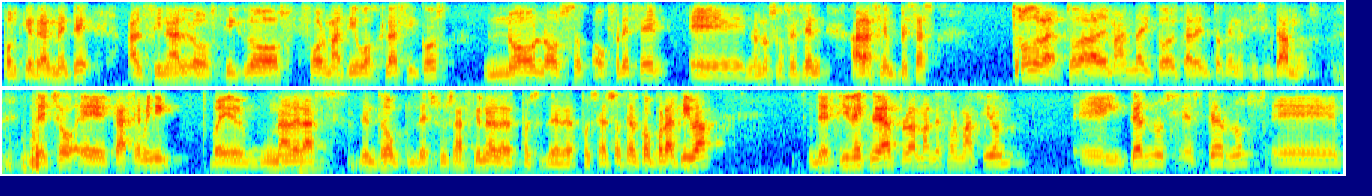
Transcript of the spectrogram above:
porque realmente al final los ciclos formativos clásicos no nos ofrecen no nos ofrecen a las empresas toda la, toda la demanda y todo el talento que necesitamos. De hecho, eh, Capgemini, eh, una de las, dentro de sus acciones de, responsabilidad social corporativa, decide crear programas de formación eh, internos y externos eh,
